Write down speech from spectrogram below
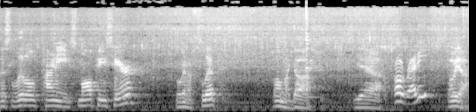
this little tiny small piece here, we're gonna flip. Oh my gosh. Yeah. Already? Oh yeah.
